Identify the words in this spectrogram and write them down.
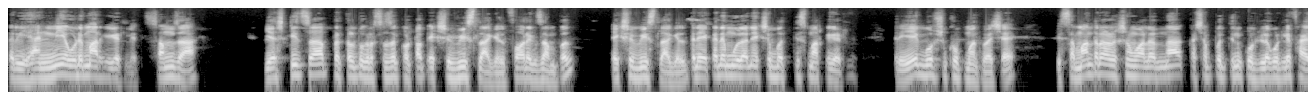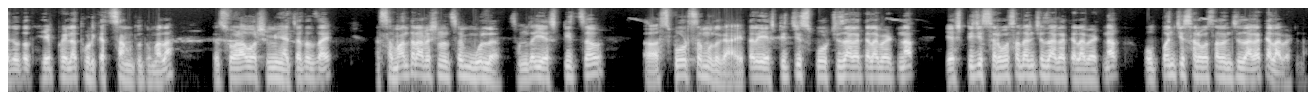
तर ह्यांनी एवढे मार्क घेतलेत. समजा एस टीचा प्रकल्पग्रस्ताचा कट ऑफ एकशे वीस लागेल. फॉर एक्झाम्पल एकशे वीस लागेल. तर एखाद्या मुलाने एकशे बत्तीस मार्क घेतले. तर एक गोष्ट खूप महत्वाची आहे. की समांतर आरक्षणवाल्यांना कशा पद्धतीने कुठले कुठले फायदे होतात हे पहिला थोडक्यात सांगतो तुम्हाला. तर सोळा वर्ष मी ह्याच्यातच आहे. समांतर आरक्षणाचं मुलं समजा एस टीचं स्पोर्ट्सचा मुलगा आहे तर एस टीची स्पोर्ट्सची जागा त्याला भेटणार एस टीची सर्वसाधारणची जागा त्याला भेटणार ओपनची सर्वसाधारणची जागा त्याला भेटणार.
